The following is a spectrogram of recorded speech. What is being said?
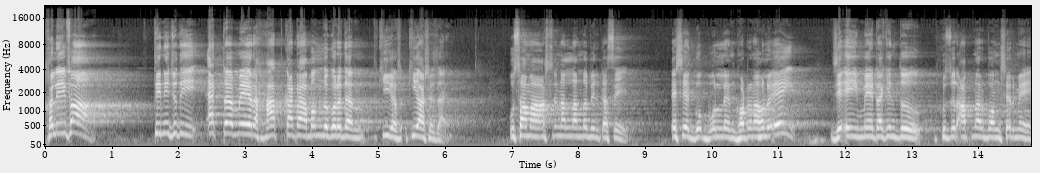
খলিফা, তিনি যদি একটা মেয়ের হাত কাটা বন্ধ করে দেন, কি কি আসে যায়? উসামা আসলেন আল্লাহ নবীর কাছে, এসে বললেন, ঘটনা হলো এই যে এই মেয়েটা কিন্তু হুজুর আপনার বংশের মেয়ে।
